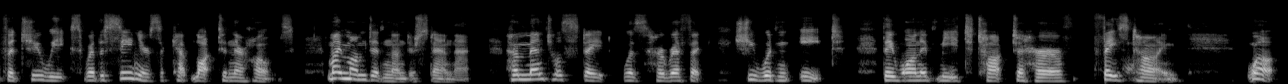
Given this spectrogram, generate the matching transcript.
for two weeks, where the seniors are kept locked in their homes, my mom didn't understand that. Her mental state was horrific. She wouldn't eat. They wanted me to talk to her FaceTime. Well,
